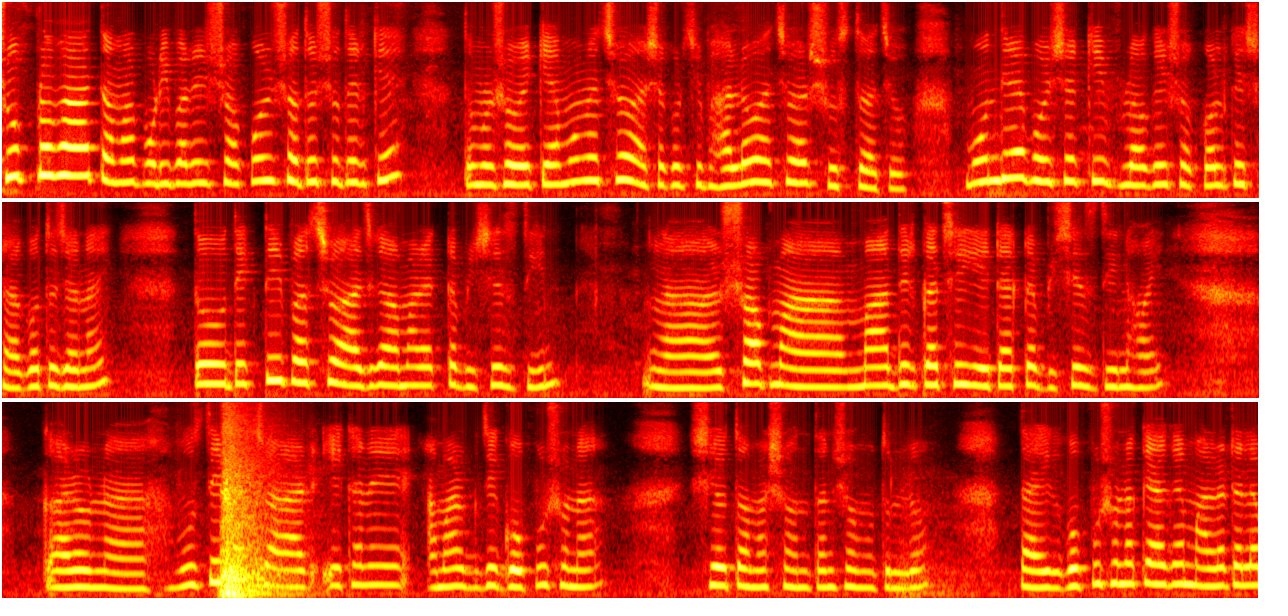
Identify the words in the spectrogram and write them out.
সুপ্রভাত আমার পরিবারের সকল সদস্যদেরকে। তোমরা সবাই কেমন আছো? আশা করছি ভালো আছো আর সুস্থ আছো। মন্দিরা বৈশাখী ব্লগে সকলকে স্বাগত জানাই। তো দেখতেই পাচ্ছ আজকে আমার একটা বিশেষ দিন। সব মা, মাদের কাছেই এটা একটা বিশেষ দিন হয়। কারণ বুঝতেই পারছ আর এখানে আমার যে গপু সোনা, সেও তো আমার সন্তান সমতুল্য। তাই গপু সোনাকে আগে মালা টালা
